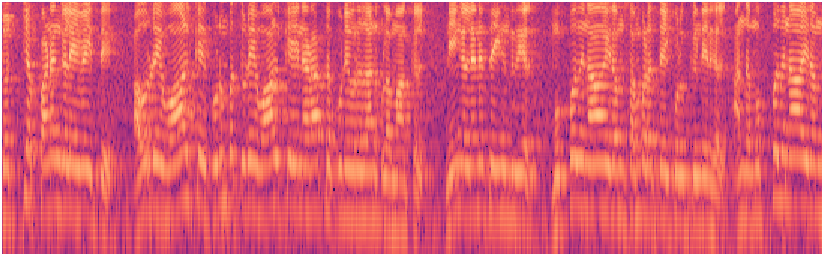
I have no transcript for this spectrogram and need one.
சொச்ச பணங்களை வைத்து அவருடைய வாழ்க்கை குடும்பத்துடைய வாழ்க்கையை நடாத்தக்கூடியவர் தான் உலமாக்கல் நீங்கள் என்ன செய்கின்றீர்கள்? முப்பதினாயிரம் சம்பளத்தை கொடுக்கின்றீர்கள். அந்த முப்பதினாயிரம்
